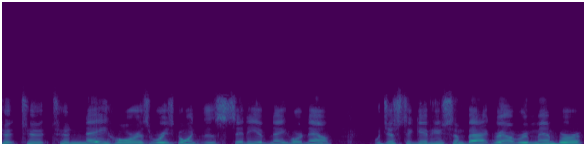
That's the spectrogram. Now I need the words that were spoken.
to, to, to Nahor, is where he's going, to the city of Nahor. Now, just to give you some background, remember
